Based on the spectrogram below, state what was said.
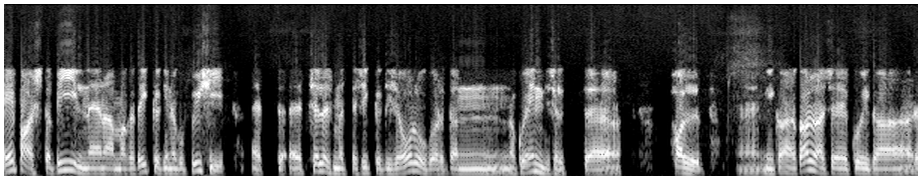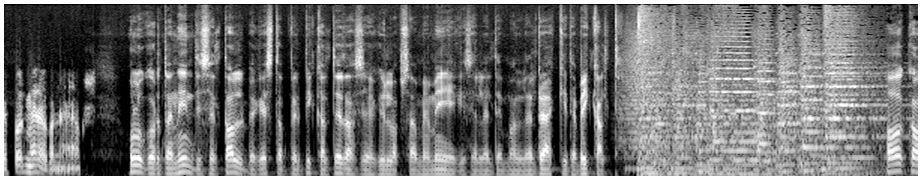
ebastabiilne enam, aga ta ikkagi nagu püsib, et, et selles mõttes ikkagi see olukord on nagu endiselt äh, halb äh, nii Kaja Kallase kui ka Reformierakonna jaoks. olukord on endiselt halb ja kestab veel pikalt edasi ja küllap saame meiegi sellel teemal veel rääkida pikalt. aga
